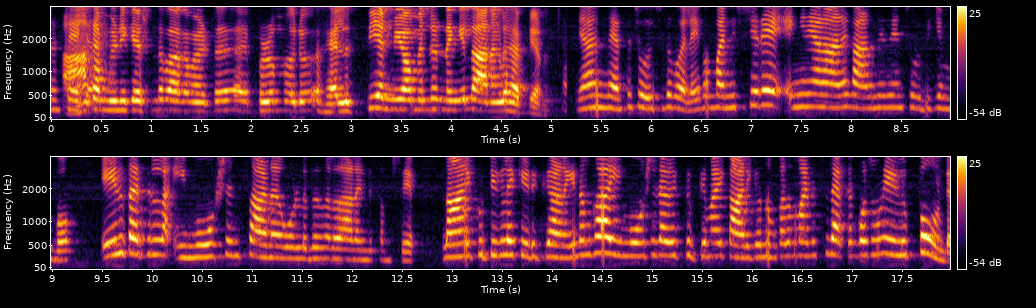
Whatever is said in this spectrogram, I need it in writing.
ആ കമ്മ്യൂണിക്കേഷന്റെ ഭാഗമായിട്ട് എപ്പോഴും ഒരു ഹെൽത്തി എൻവയോൺമെന്റ് ഉണ്ടെങ്കിൽ ആനകൾ ഹാപ്പിയാണ് ഞാൻ നേരത്തെ ചോദിച്ചതുപോലെ ഇപ്പൊ മനുഷ്യരെ എങ്ങനെയാണ് ആന കാണുന്നത് ഞാൻ ചോദിക്കുമ്പോ ഏത് തരത്തിലുള്ള ഇമോഷൻസ് ആണ് ഉള്ളത് എന്നുള്ളതാണ് എന്റെ സംശയം. നായ്ക്കുട്ടികളൊക്കെ എടുക്കുകയാണെങ്കിൽ നമുക്ക് ആ ഇമോഷൻ അവർ കൃത്യമായി കാണിക്കുമ്പോൾ അത് മനസ്സിലാക്കാൻ കുറച്ചും കൂടി എളുപ്പമുണ്ട്.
